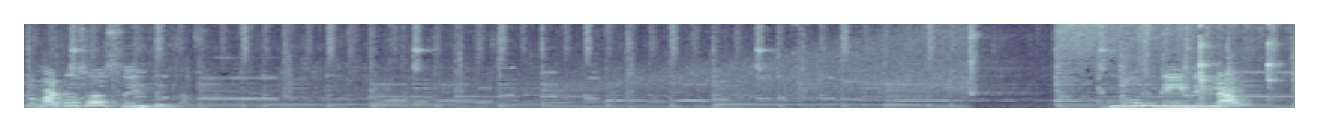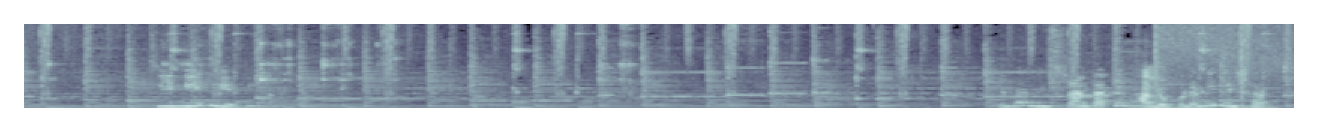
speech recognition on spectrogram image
টমেটো সস দিয়ে দিলাম। দিলাম, চিনি দিয়ে দিলাম। এবার মিশ্রণটাকে ভালো করে আমি মেশাচ্ছি।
